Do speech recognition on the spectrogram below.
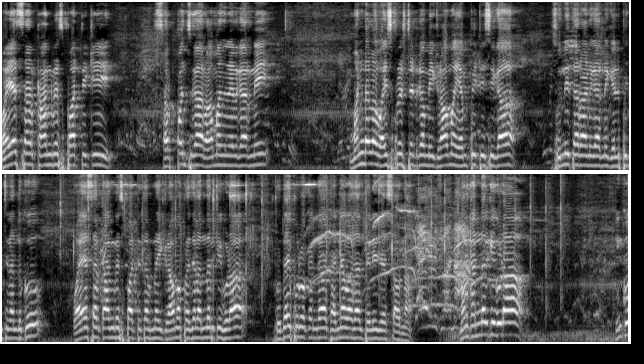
వైఎస్ఆర్ కాంగ్రెస్ పార్టీకి సర్పంచ్గా రామాంజనేయులు గారిని మండల వైస్ ప్రెసిడెంట్గా మీ గ్రామ ఎంపీటీసీగా సునీతారాణి గారిని గెలిపించినందుకు వైఎస్ఆర్ కాంగ్రెస్ పార్టీ తరఫున ఈ గ్రామ ప్రజలందరికీ కూడా హృదయపూర్వకంగా ధన్యవాదాలు తెలియజేస్తా ఉన్నా. మనకందరికీ కూడా ఇంకో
